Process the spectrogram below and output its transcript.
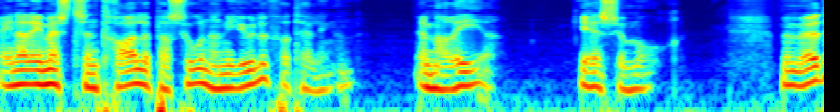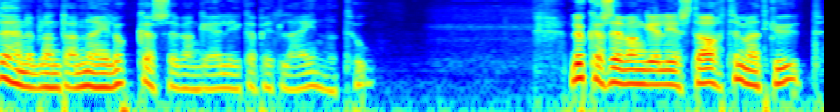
En av de mest sentrale personene i julefortellingen er Maria, Jesu mor. Vi møter henne blant annet i Lukasevangeliet kapittel 1 og 2. Lukasevangeliet starter med at Gud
